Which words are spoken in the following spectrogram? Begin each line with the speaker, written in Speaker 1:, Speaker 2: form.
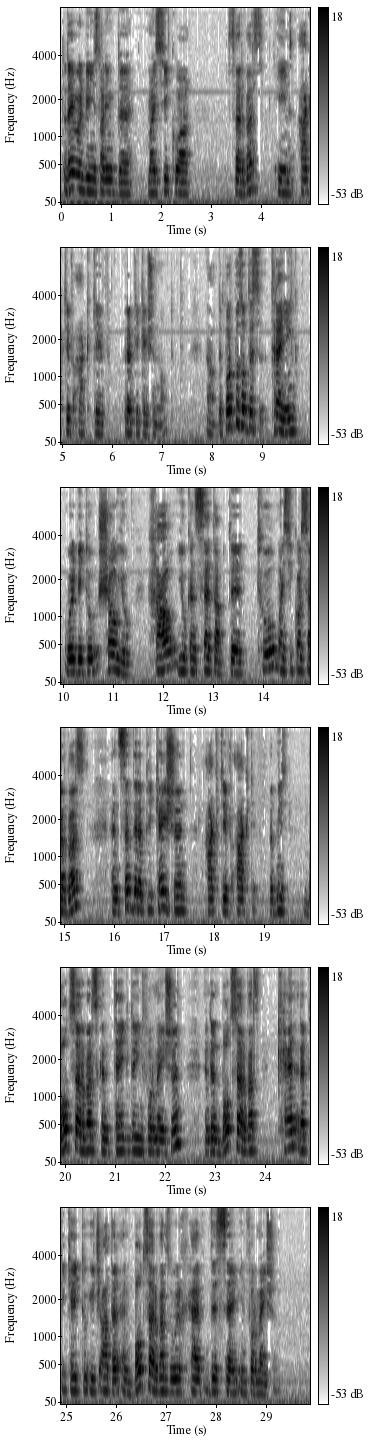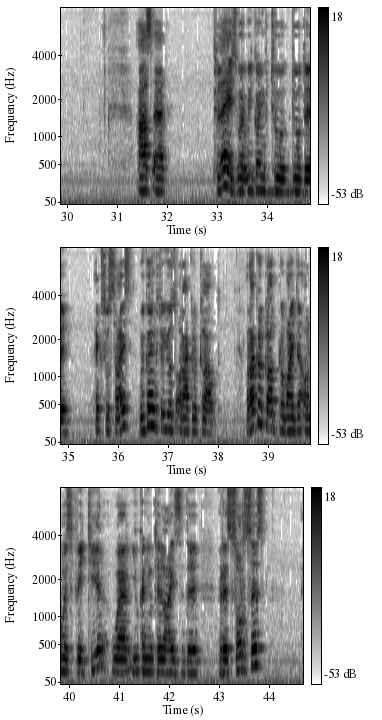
Speaker 1: Today we'll be installing the MySQL servers in active-active replication mode. Now the purpose of this training will be to show you how you can set up the two MySQL servers and set the replication active-active. That means both servers can take the information and then both servers can replicate to each other and both servers will have the same information. As a place where we're going to do the exercise, we're going to use Oracle Cloud. Oracle Cloud provides always free tier where you can utilize the resources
